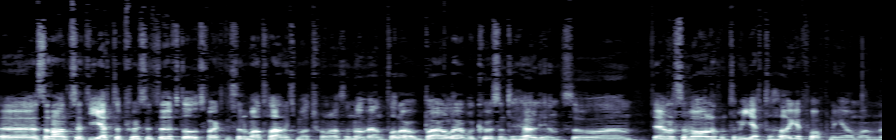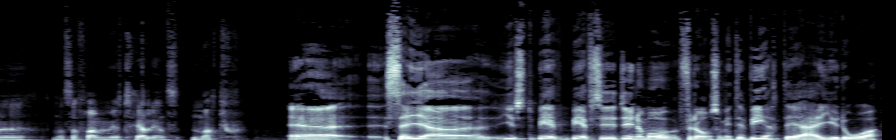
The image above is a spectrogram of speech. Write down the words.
Eh, så det har inte sett jättepositivt ut faktiskt i de här träningsmatcherna. Så nu väntar då Bayer Leverkusen till helgen. Så eh, det är väl som vanligt inte med jättehöga förhoppningar man, eh, man ser fram emot helgens match. Eh, säga just BFC Dynamo, för de som inte vet det, är ju då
